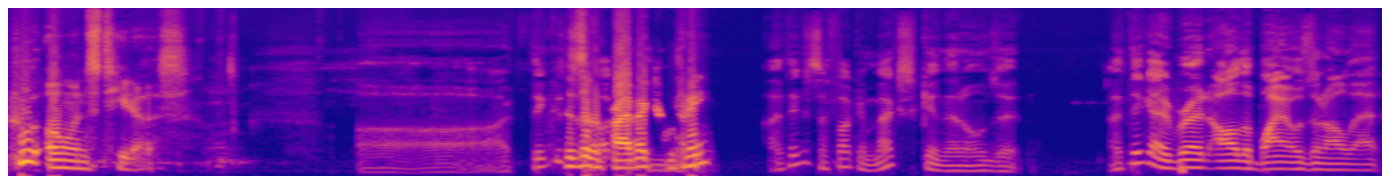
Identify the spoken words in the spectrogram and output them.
Who owns Tito's? Think it's Is it a private company? I think it's a fucking Mexican that owns it. I think I read all the bios and all that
